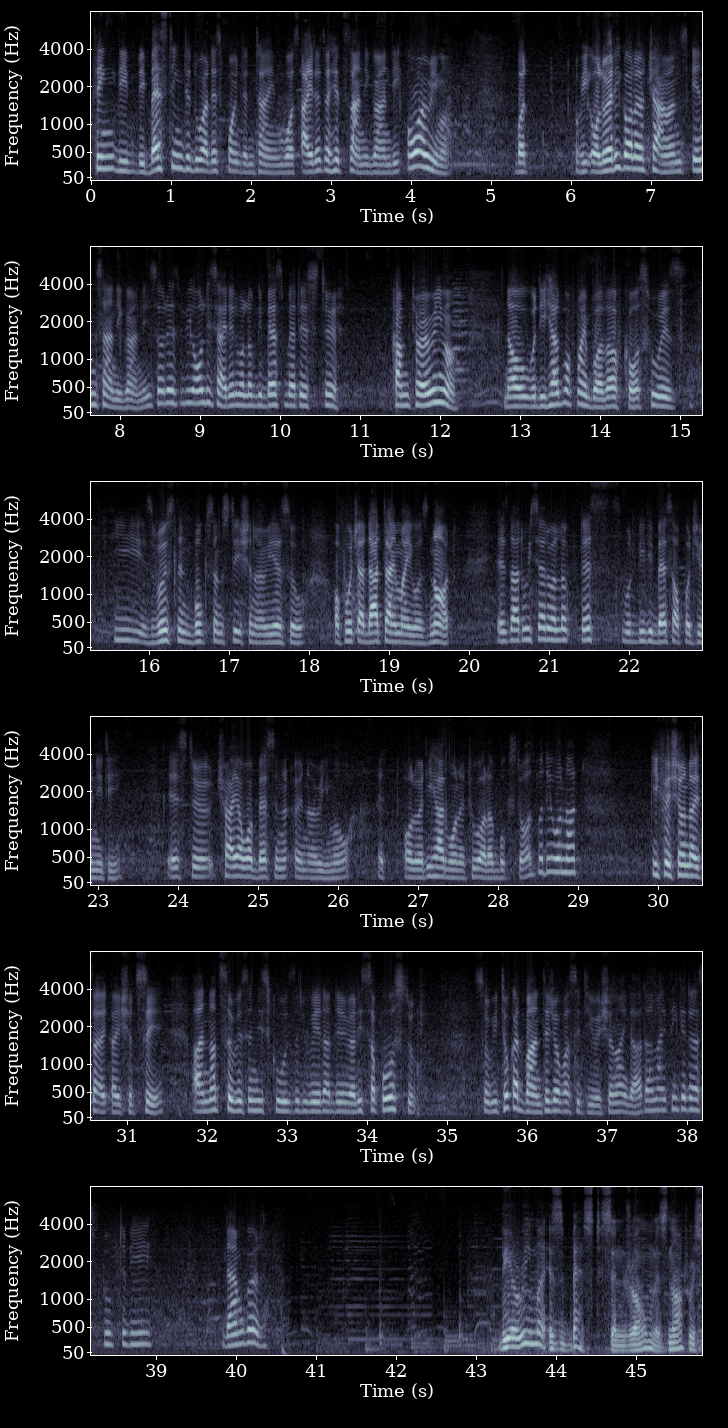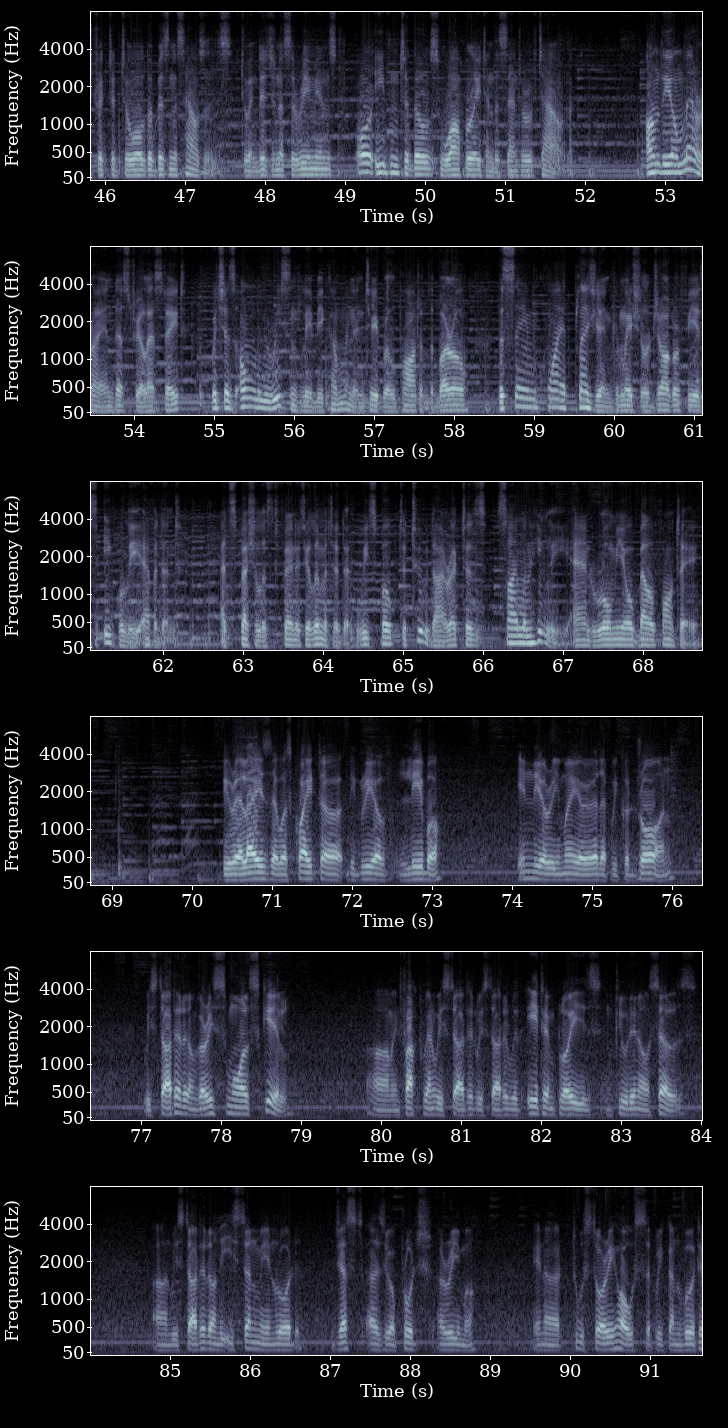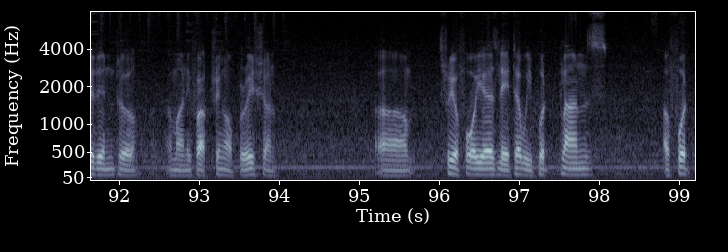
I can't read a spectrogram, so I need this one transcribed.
thing, the, the best thing to do at this point in time was either to hit Sandy Grande or Arima. But we already got a chance in Sandy Grande, so this, we all decided, well, look, the best bet is to come to Arima. Now, with the help of my brother, of course, who is, he is versed in books and stationery, so, of which at that time I was not, is that we said, well, look, this would be the best opportunity, is to try our best in, in Arima. It already had one or two other bookstores, but they were not efficient, I, I should say, and not servicing the schools the way that they're really supposed to. So we took advantage of a situation like that, and I think it has proved to be damn good. The Arima is best syndrome is not restricted to older business houses, to indigenous Arimians, or even to those who operate in the center of town. On the O'Meara Industrial Estate, which has only recently become an integral part of the borough, the same quiet pleasure in commercial geography is equally evident. At Specialist Furniture Limited, we spoke to two directors, Simon Healy and Romeo Belfonte. We realized there was quite a degree of labor in the Arima area that we could draw on. We started on a very small scale. Um, in fact, when we started, we started with eight employees, including ourselves. And we started on the Eastern Main Road just as you approach Arima in a two-story house that we converted into a manufacturing operation. Um, three or four years later, we put plans afoot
